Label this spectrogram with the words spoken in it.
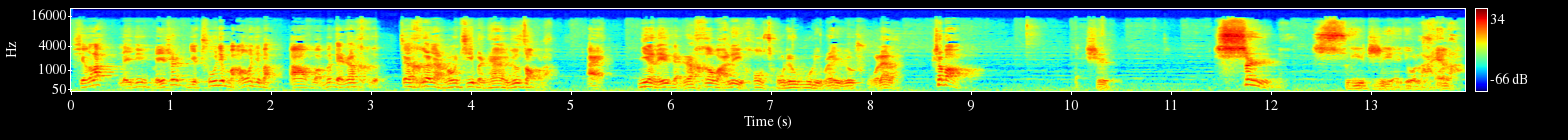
行了，雷弟没事你出去忙活去吧。啊，我们在这喝，再喝两盅，基本上也就走了。哎，聂磊在这喝完了以后，从这屋里边也就出来了，是吧？是。事儿呢，随之也就来了。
